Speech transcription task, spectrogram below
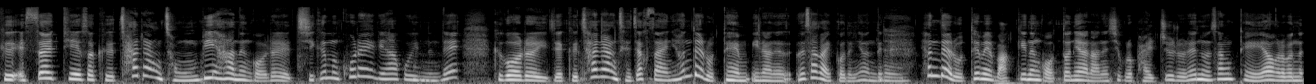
그 SRT에서 그 차량 정비하는 거를 지금은 코레일이 하고 음. 있는데 그거를 이제 그 차량 제작사인 현대로템이라는 회사가 있거든요. 근데 네. 현대로템에 맡기는 거 어떠냐라는 식으로 발주를 해놓은 상태예요. 그러면은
